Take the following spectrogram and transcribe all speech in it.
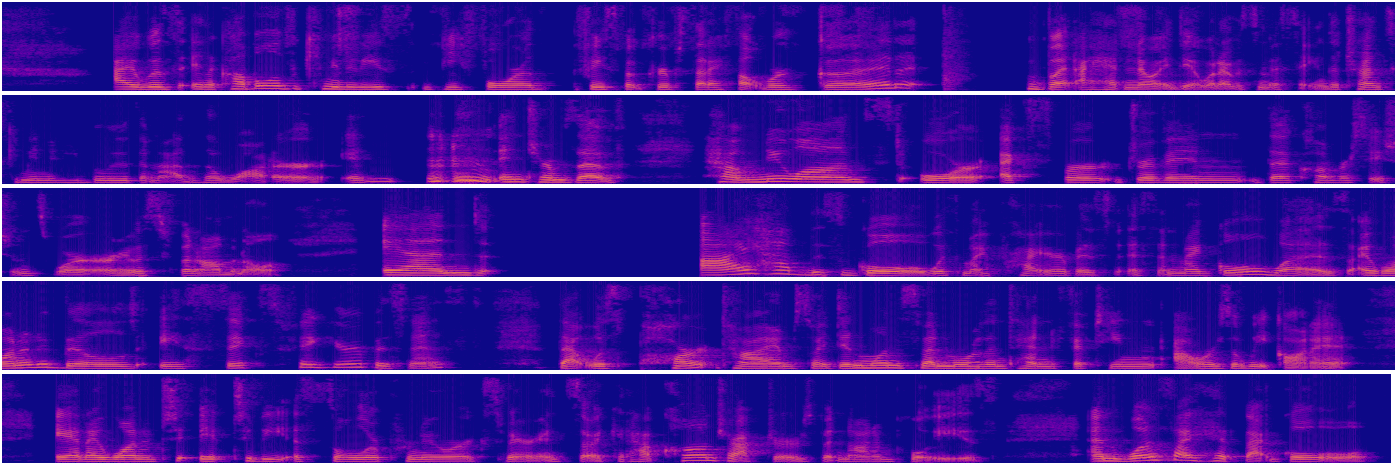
I was in a couple of communities before Facebook groups that I felt were good, but I had no idea what I was missing. The Trends community blew them out of the water in in terms of how nuanced or expert driven the conversations were. It was phenomenal. And I had this goal with my prior business, and my goal was I wanted to build a six figure business that was part time. So I didn't want to spend more than 10 to 15 hours a week on it. And I wanted to, it to be a solopreneur experience so I could have contractors, but not employees. And once I hit that goal,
